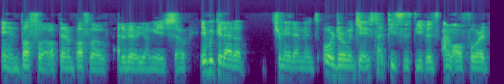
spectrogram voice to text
in Buffalo, up there in Buffalo at a very young age. So if we could add a Tremaine Edmunds or Derwin James type pieces defense, I'm all for it.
